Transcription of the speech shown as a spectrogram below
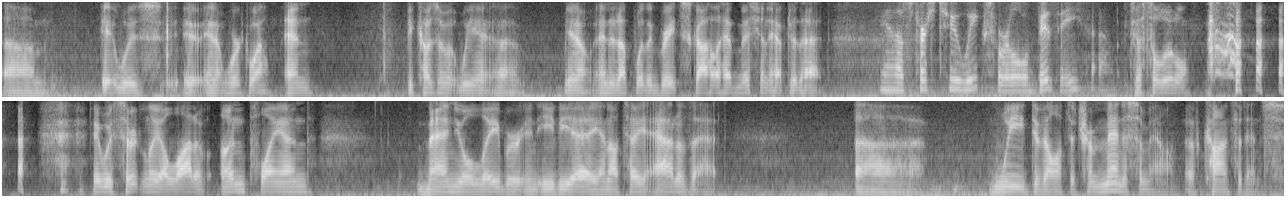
um, it was it, and it worked well and because of it we uh, you know, ended up with a great Skylab mission after that. Yeah, those first two weeks were a little busy. Just a little. it was certainly a lot of unplanned manual labor in EVA, and I'll tell you, out of that, uh, we developed a tremendous amount of confidence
